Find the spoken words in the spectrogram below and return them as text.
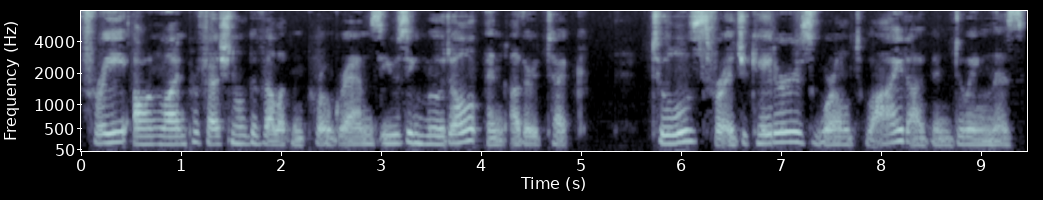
free online professional development programs using Moodle and other tech tools for educators worldwide. I've been doing this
